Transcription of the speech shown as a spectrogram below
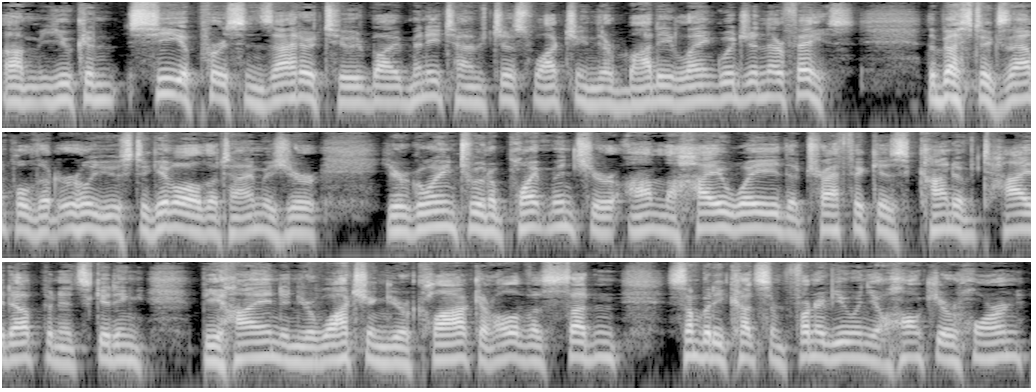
Um, you can see a person's attitude by many times just watching their body language and their face. The best example that Earl used to give all the time is you're you're going to an appointment, you're on the highway, the traffic is kind of tied up and it's getting behind, and you're watching your clock, and all of a sudden somebody cuts in front of you and you honk your horn.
